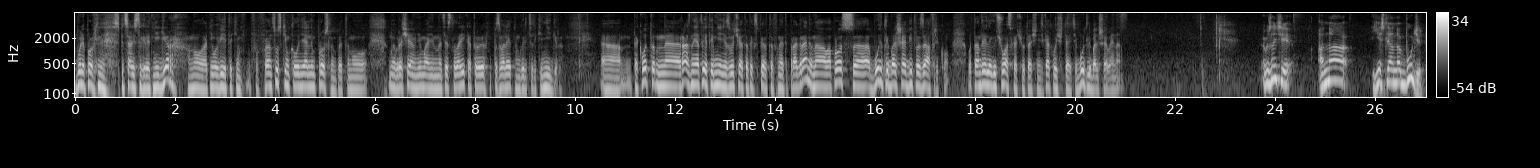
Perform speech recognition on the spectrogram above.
более профильные специалисты говорят Нигер, но от него веет таким французским колониальным прошлым, поэтому мы обращаем внимание на те словари, которые позволяют нам говорить все-таки Нигер. А, так вот, разные ответы и мнения звучат от экспертов на этой программе на вопрос, а, будет ли большая битва за Африку. Вот, Андрей Олегович, у вас хочу уточнить. Как вы считаете, будет ли большая война? Вы знаете, она, если она будет,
